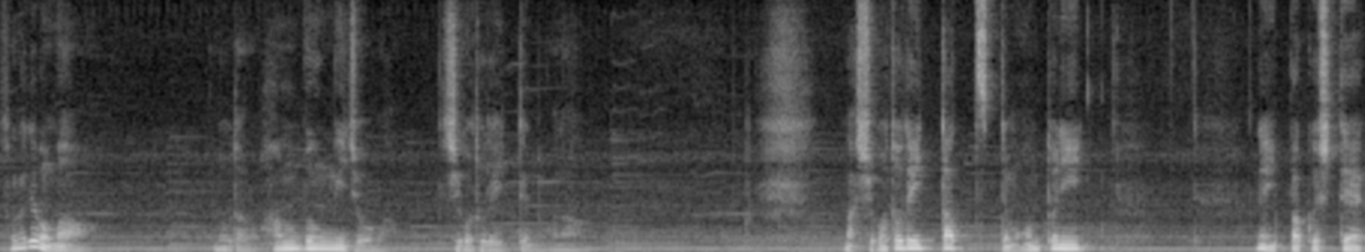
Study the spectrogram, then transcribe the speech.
それでもまあどうだろう。半分以上は仕事で行ってんのかな。まあ、仕事で行ったっつっても本当にね一泊して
